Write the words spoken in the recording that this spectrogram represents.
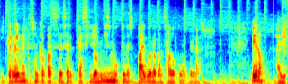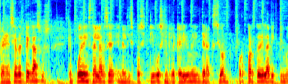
y que realmente son capaces de hacer casi lo mismo que un spyware avanzado como Pegasus. Pero, a diferencia de Pegasus, que puede instalarse en el dispositivo sin requerir una interacción por parte de la víctima,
